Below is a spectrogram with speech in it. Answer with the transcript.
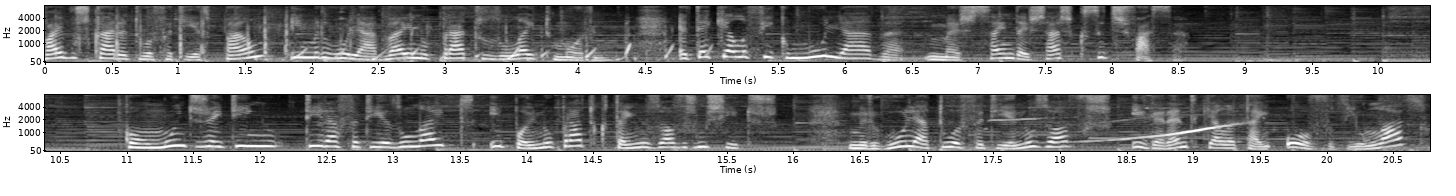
Vai buscar a tua fatia de pão e mergulhar bem no prato de leite morno, até que ela fique molhada, mas sem deixar que se desfaça. Com muito jeitinho, tira a fatia do leite e põe no prato que tem os ovos mexidos. Mergulha a tua fatia nos ovos e garante que ela tem ovo de um lado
